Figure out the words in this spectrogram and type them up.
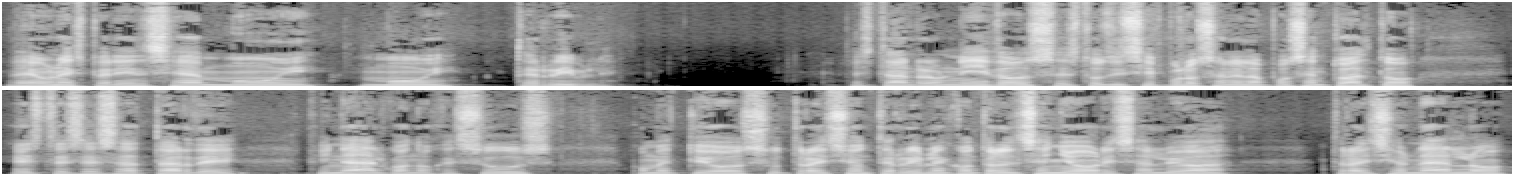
de una experiencia muy, muy terrible. Están reunidos estos discípulos en el aposento alto. Esta es esa tarde final cuando Jesús cometió su traición terrible en contra del Señor y salió a traicionarlo.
